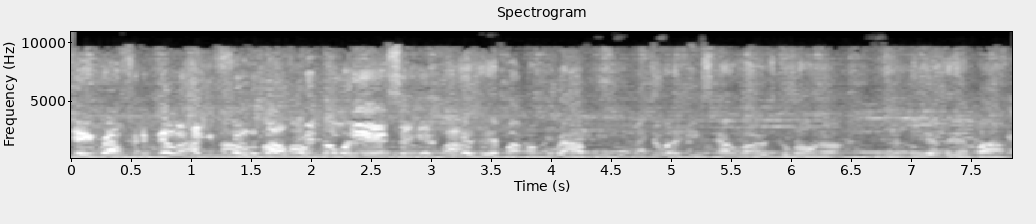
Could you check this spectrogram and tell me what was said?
VJ Ralph in the building. How do you oh, feel Oh, about oh, 50 oh, years of hip 50 years of hip hop, Uncle Ralph. We're doing it East Elmhurst, Corona. 50 years of hip hop.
